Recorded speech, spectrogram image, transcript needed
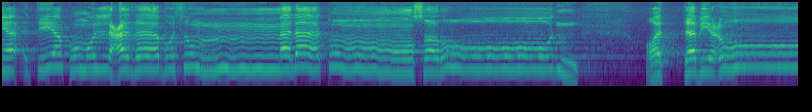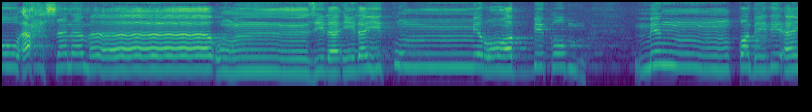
يأتيكم العذاب ثم لا تنصرون. واتبعوا أحسن ما أنزل إليكم من ربكم من قبل أن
